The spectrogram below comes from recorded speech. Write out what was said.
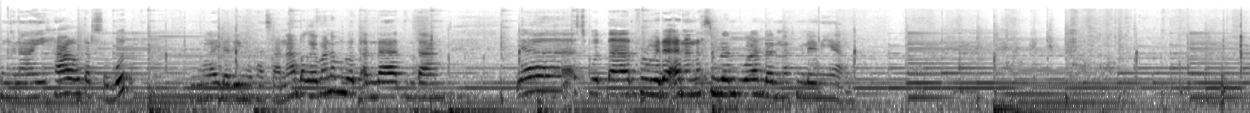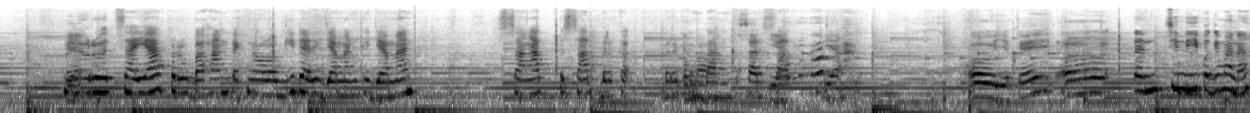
mengenai hal tersebut. Mulai dari Nur Hasana, bagaimana menurut Anda tentang ya seputar perbedaan anak 90-an dan anak milenial? Menurut saya perubahan teknologi dari zaman ke zaman sangat pesat berke berkembang. pesat ya. ya. Oh iya oke. Okay. Uh, dan Cindy bagaimana?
